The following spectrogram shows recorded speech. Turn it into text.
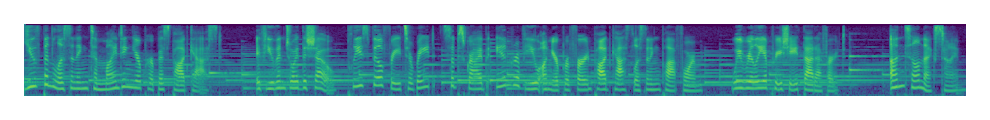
You've been listening to Minding Your Purpose podcast. If you've enjoyed the show, please feel free to rate, subscribe, and review on your preferred podcast listening platform. We really appreciate that effort. Until next time.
